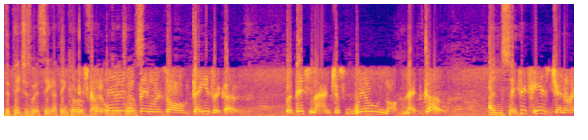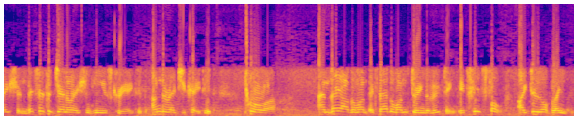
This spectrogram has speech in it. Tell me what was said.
the pictures we're seeing, I think, are this of uh, could individuals. all have been resolved days ago, but this man just will not let go. And so, this is his generation. This is the generation he has created. Undereducated, poor, and they are the ones. If they're the ones doing the looting, it's his fault. I do not blame them.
